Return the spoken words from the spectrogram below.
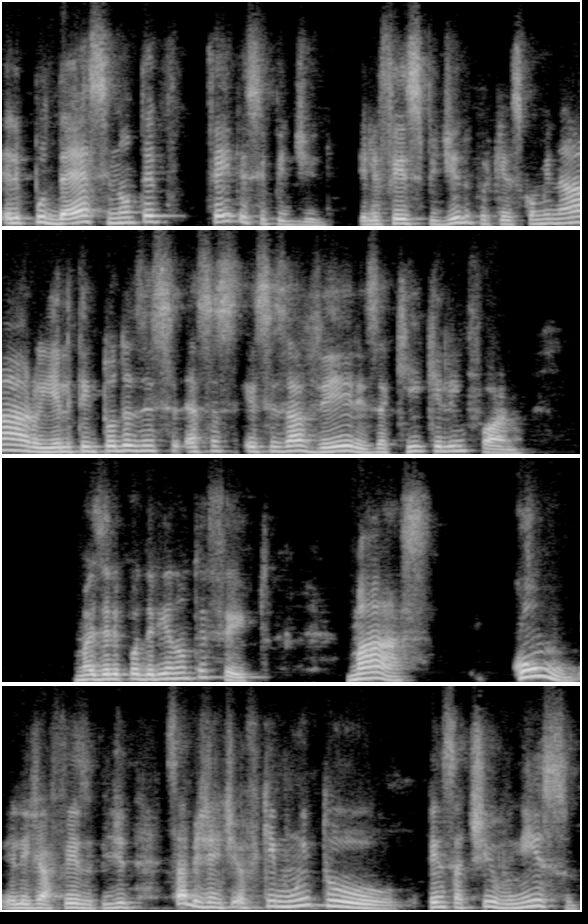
ele pudesse não ter feito esse pedido. Ele fez esse pedido porque eles combinaram e ele tem todos esse, essas, esses haveres aqui que ele informa. Mas ele poderia não ter feito. Mas, como ele já fez o pedido, sabe, gente, eu fiquei muito pensativo nisso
